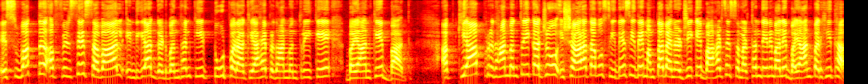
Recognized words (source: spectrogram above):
इस वक्त अब फिर से सवाल इंडिया गठबंधन की टूट पर आ गया है प्रधानमंत्री के बयान के बाद। अब क्या प्रधानमंत्री का जो इशारा था, वो सीधे सीधे ममता बनर्जी के बाहर से समर्थन देने वाले बयान पर ही था?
